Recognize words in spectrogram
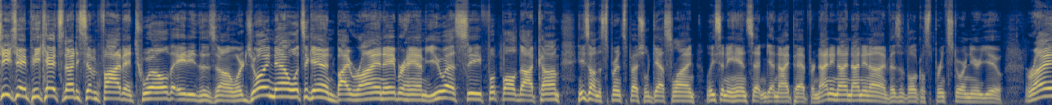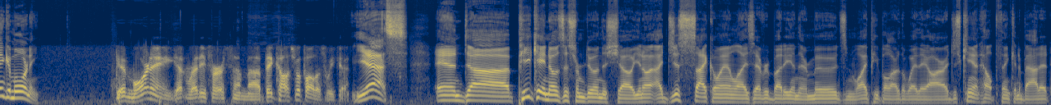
DJ and PK, it's 97.5 and 1280 The Zone. We're joined now once again by Ryan Abraham, USCFootball.com. He's on the Sprint special guest line. Lease any handset and get an iPad for $99.99. Visit the local Sprint store near you. Ryan, good morning. Good morning. Getting ready for some uh, big college football this weekend. Yes. And uh, PK knows this from doing the show. You know, I just psychoanalyze everybody and their moods and why people are the way they are. I just can't help thinking about it.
